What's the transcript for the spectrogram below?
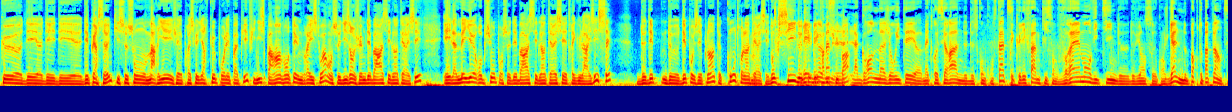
que des, des, des, des, personnes qui se sont mariées, j'allais presque dire que pour les papiers, finissent par inventer une vraie histoire en se disant je vais me débarrasser de l'intéressé. Et la meilleure option pour se débarrasser de l'intéressé et être régularisé, c'est de, de déposer plainte contre l'intéressé. Donc si le tribunal ne suit pas, la, grande majorité, euh, maître Serran, de, ce qu'on constate, c'est que les femmes qui sont vraiment victimes de, de violences conjugales ne portent pas plainte.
